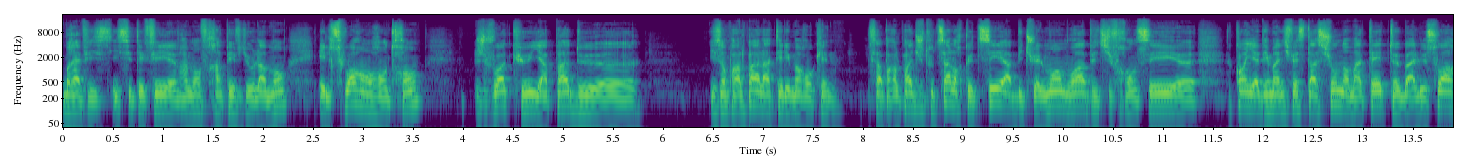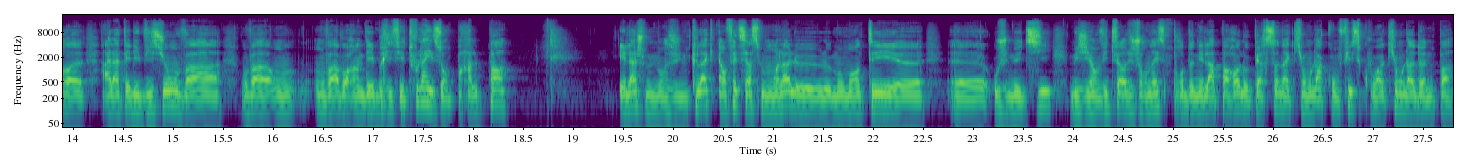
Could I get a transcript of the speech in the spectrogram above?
bref il, s'était fait vraiment frapper violemment. Et le soir en rentrant je vois qu'il n'y a pas de euh, ils en parlent pas à la télé marocaine. Ça parle pas du tout de ça alors que tu sais habituellement moi petit français euh, quand il y a des manifestations dans ma tête bah le soir à la télévision on va on va on, va avoir un débrief et tout. Là ils en parlent pas et là, je me mange une claque. Et en fait, c'est à ce moment-là le, moment T euh, euh, où je me dis, mais j'ai envie de faire du journalisme pour donner la parole aux personnes à qui on la confisque ou à qui on la donne pas.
